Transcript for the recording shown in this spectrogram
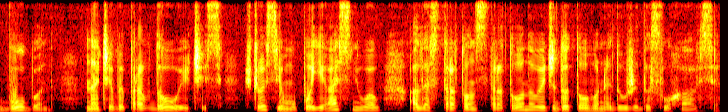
Бубон наче виправдовуючись, щось йому пояснював, але Стратон Стратонович до того не дуже дослухався.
